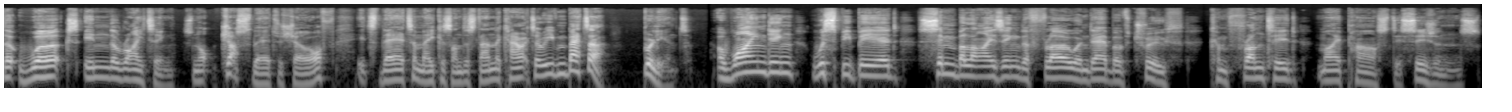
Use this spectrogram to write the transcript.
that works in the writing. It's not just there to show off, it's there to make us understand the character even better. Brilliant. A winding, wispy beard, symbolising the flow and ebb of truth, confronted my past decisions.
